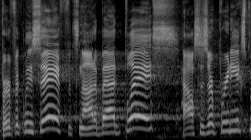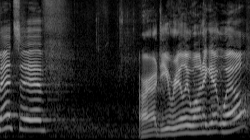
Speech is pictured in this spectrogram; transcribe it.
perfectly safe. It's not a bad place. Houses are pretty expensive. Or do you really want to get well?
